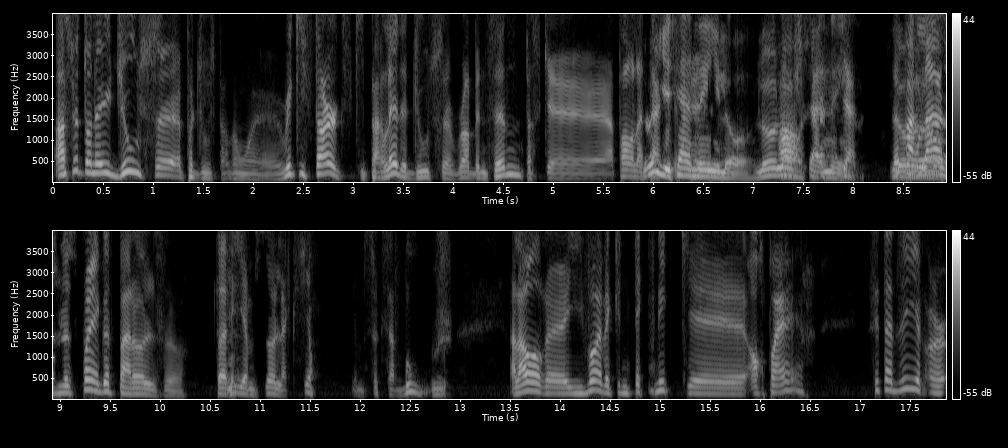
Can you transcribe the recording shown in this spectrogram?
Ensuite, on a eu Juice, euh, pas Juice, pardon, euh, Ricky Starks qui parlait de Juice Robinson parce que, à part Là, l'attaque. il est tanné, là. Là, là, ah, je suis tanné. Le Là, parlage, là, là, c'est pas un gars de parole, ça. Lui, il aime ça, l'action. Il aime ça que ça bouge. Alors, euh, il va avec une technique euh, hors pair, c'est-à-dire un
